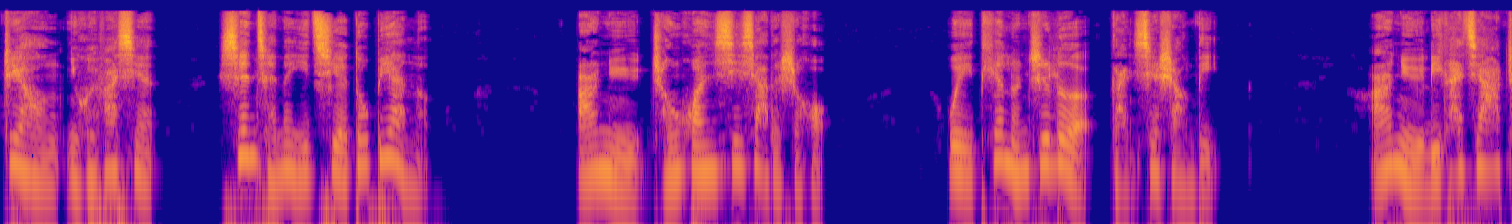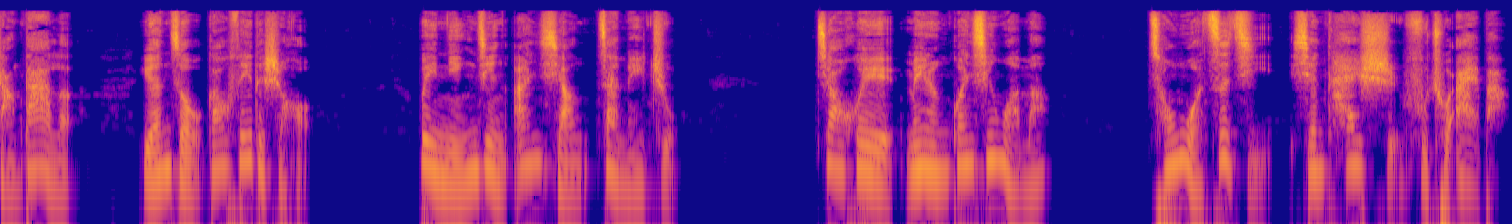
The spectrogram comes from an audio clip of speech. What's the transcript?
这样你会发现。先前的一切都变了，儿女承欢膝下的时候，为天伦之乐感谢上帝；儿女离开家长大了，远走高飞的时候，为宁静安详赞美主。教会没人关心我吗？从我自己先开始付出爱吧。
